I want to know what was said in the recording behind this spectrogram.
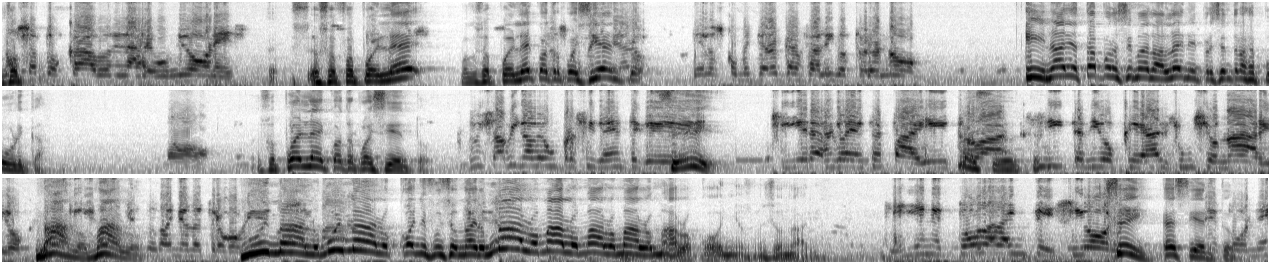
no se ha tocado en las reuniones. eso fue por ley, porque eso fue por ley de los 4%. comentarios- De los comentarios que han salido, pero no, Y nadie está por encima de la ley ni el presidente de la República. no. Eso fue por ley 4%. Luis Abinader es un presidente que Sí. quiere arreglar este país, pero cierto. sí te digo que hay funcionarios Malo, malo. daño a nuestro Muy malo, muy malo, coño, funcionario. Malo, malo, malo, malo, malo, coño, funcionario. Tiene toda la intención Sí, es cierto. de poner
